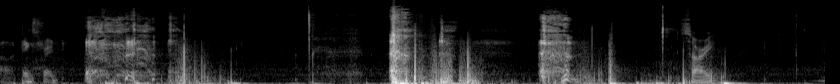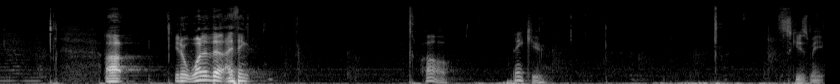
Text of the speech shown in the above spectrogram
Oh, thanks, Fred. Sorry. Uh, you know, one of the, I think, oh, thank you. Excuse me.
